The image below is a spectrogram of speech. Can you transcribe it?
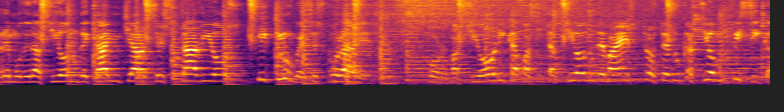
remodelación de canchas, estadios y clubes escolares, formación y capacitación de maestros de educación física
